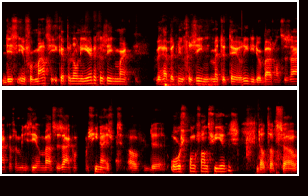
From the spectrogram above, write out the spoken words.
Disinformatie. Ik heb het nog niet eerder gezien, maar we hebben het nu gezien met de theorie die door Buitenlandse Zaken, van het ministerie van Buitenlandse Zaken van China is over de oorsprong van het virus. Dat dat zou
